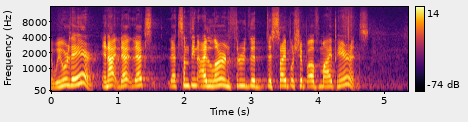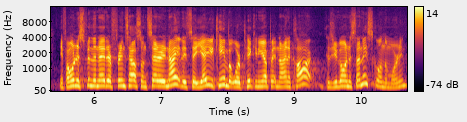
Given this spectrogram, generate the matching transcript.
And we were there. And I, that, that's, that's something I learned through the discipleship of my parents. If I want to spend the night at a friend's house on Saturday night, they say, Yeah, you can, but we're picking you up at 9 o'clock because you're going to Sunday school in the morning.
